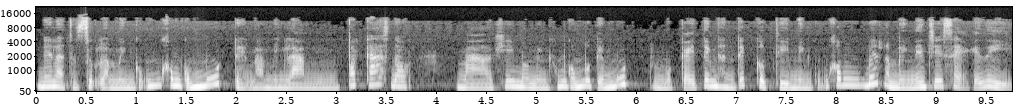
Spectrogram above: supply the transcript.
Nên là thật sự là mình cũng không có mút để mà mình làm podcast đâu. Mà khi mà mình không có một cái mút một cái tinh thần tích cực thì mình cũng không biết là mình nên chia sẻ cái gì.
